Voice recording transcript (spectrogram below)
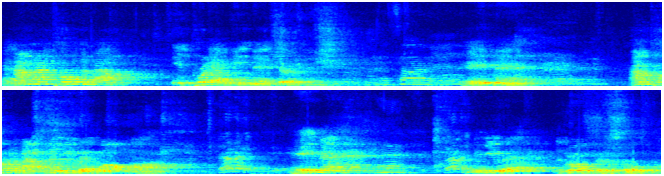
And I'm not talking about in prayer meeting at church. That's all right. Amen. I'm talking about when you at Walmart. Amen. Yes. When you at the grocery store.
